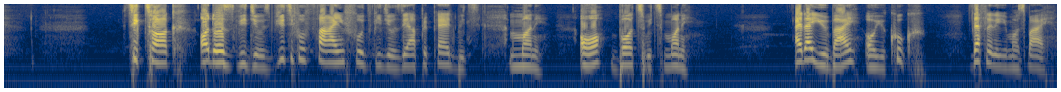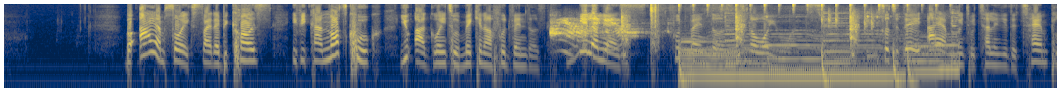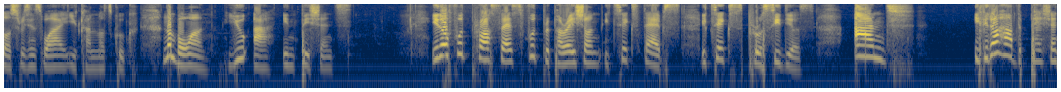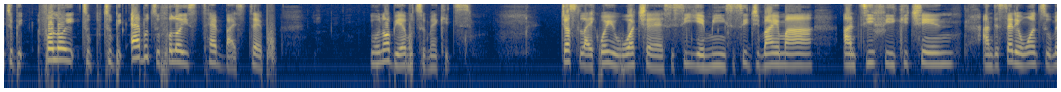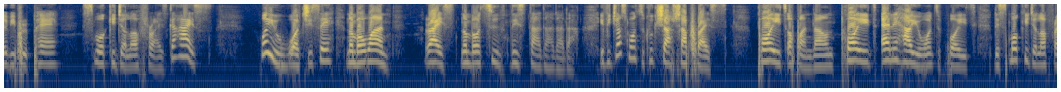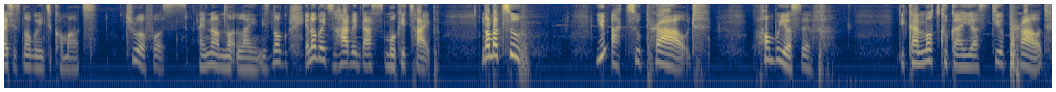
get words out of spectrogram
TikTok, all those videos, beautiful, fine food videos, they are prepared with money or bought with money. Either you buy or you cook. Definitely, you must buy. But I am so excited because if you cannot cook, you are going to be making our food vendors millionaires. Food vendors, is not what you want. So today, I am going to be telling you the 10 plus reasons why you cannot cook. Number one, you are impatient. You know, food process, food preparation, it takes steps, it takes procedures. And if you don't have the patience to be follow it, to, to be able to follow it step by step, you will not be able to make it. Just like when you watch uh, Sisi Yemi, Sisi Jimaima, Auntie Fee Kitchen, and they say they want to maybe prepare smoky jollof rice. Guys, when you watch, you say, number one, rice number two this da da da da. If you just want to cook sharp sharp rice pour it up and down pour it anyhow you want to pour it the smoky jollof rice is not going to come out. True of us i know i'm not lying. It's not you're not going to have it that smoky type. Number two you are too proud. Humble yourself. You cannot cook and you are still proud.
